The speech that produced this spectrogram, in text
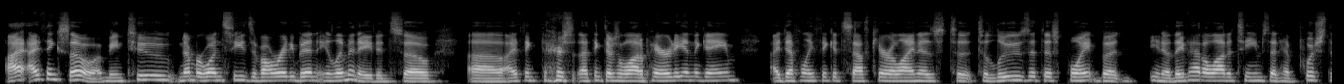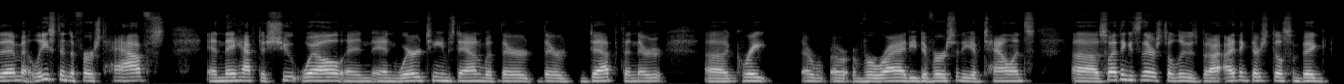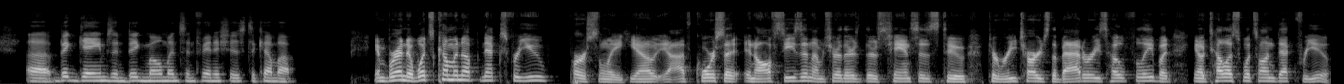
I, I, think so. I mean, two number one seeds have already been eliminated, so uh, I think there's I think there's a lot of parity in the game. I definitely think it's South Carolina's to to lose at this point, but you know they've had a lot of teams that have pushed them at least in the first halves, and they have to shoot well and and wear teams down with their their depth and their uh, great a, a variety diversity of talents. Uh, so I think it's theirs to lose, but I, I think there's still some big, uh, big games and big moments and finishes to come up. And Brenda, what's coming up next for you personally? You know, of course, in off season, I'm sure there's there's chances to to recharge the batteries, hopefully. But you know, tell us what's on deck for you.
